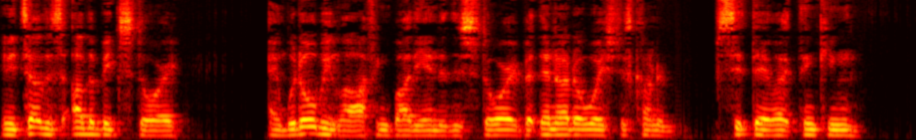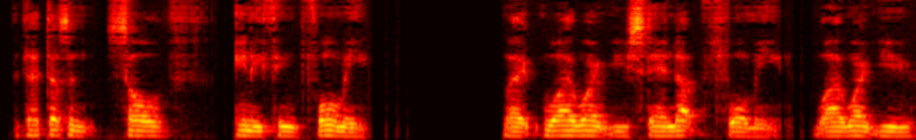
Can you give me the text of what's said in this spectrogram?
And he'd tell this other big story and we'd all be laughing by the end of this story. But then I'd always just kind of sit there like thinking, that doesn't solve anything for me. Like, why won't you stand up for me? Why won't you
